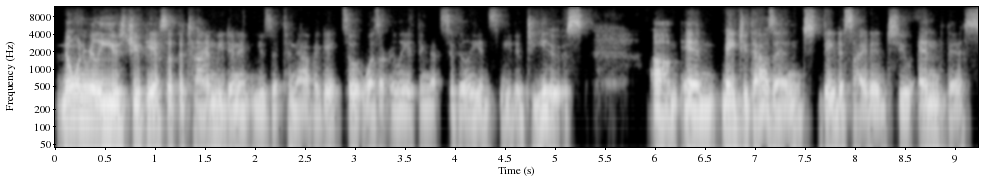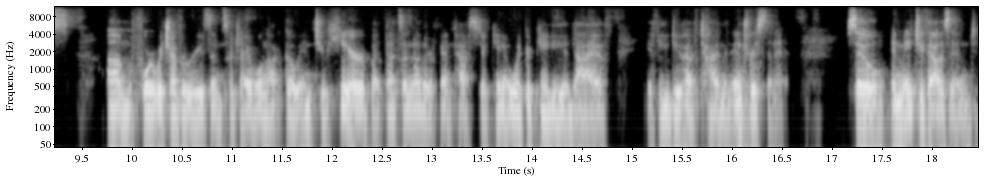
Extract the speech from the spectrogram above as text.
no one really used GPS at the time. We didn't use it to navigate. So it wasn't really a thing that civilians needed to use. Um, in May 2000, they decided to end this um, for whichever reasons, which I will not go into here, but that's another fantastic, you know, Wikipedia dive if you do have time and interest in it. So in May 2000,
